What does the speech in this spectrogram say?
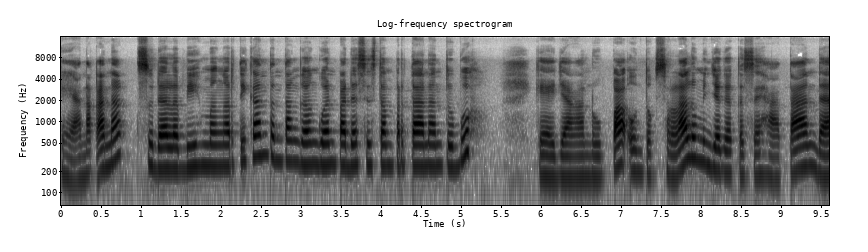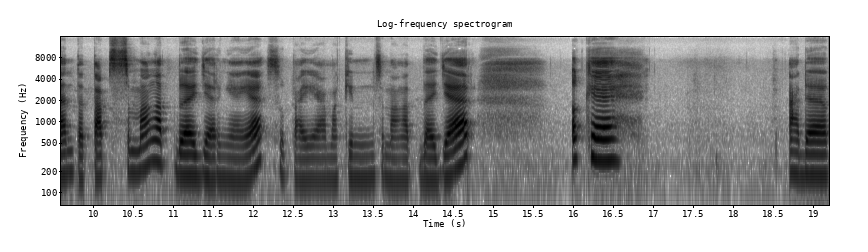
Oke, anak-anak sudah lebih mengerti kan tentang gangguan pada sistem pertahanan tubuh? Oke, jangan lupa untuk selalu menjaga kesehatan dan tetap semangat belajarnya ya, supaya makin semangat belajar. Oke, ada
